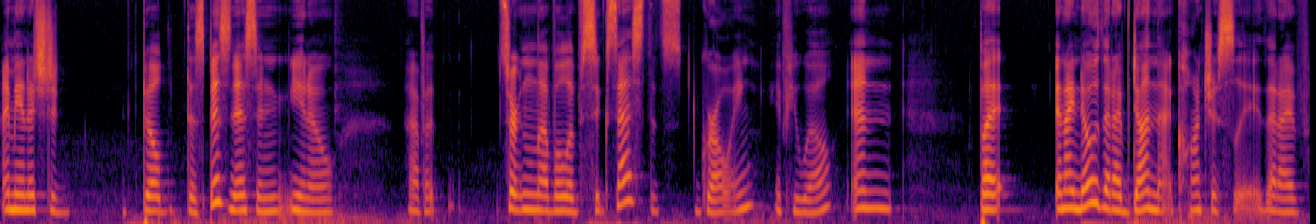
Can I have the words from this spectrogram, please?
I managed to build this business and, you know, have a certain level of success that's growing, if you will. And, but and I know that I've done that consciously, that I've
